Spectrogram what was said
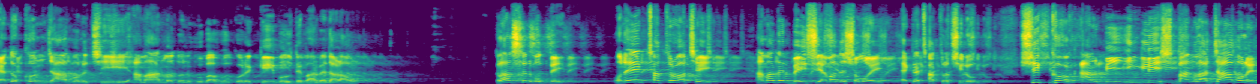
এতক্ষণ যা বলেছি আমার মতন হুবাহু করে কে বলতে পারবে? দাঁড়াও। ক্লাসের মধ্যে অনেক ছাত্র আছে। আমাদের বেশি আমাদের সময়ে একটা ছাত্র ছিল। শিক্ষক, আরবি, ইংলিশ, বাংলা যা বলেন,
